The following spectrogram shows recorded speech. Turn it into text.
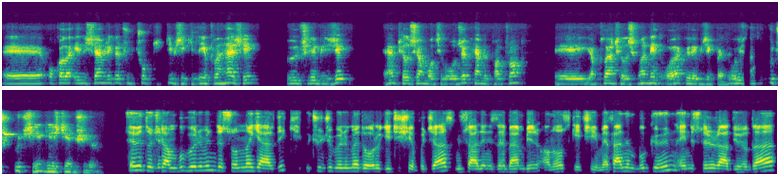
e, o kadar endişelenmeyecekler çünkü çok ciddi bir şekilde yapılan her şey ölçülebilecek. Hem çalışan motive olacak hem de patron e, yapılan çalışmaları net olarak görebilecek bence. O yüzden 3 şeyin gelişeceğini düşünüyorum. Evet hocam bu bölümün de sonuna geldik. Üçüncü bölüme doğru geçiş yapacağız. Müsaadenizle ben bir anons geçeyim. Efendim bugün Endüstri Radyo'da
